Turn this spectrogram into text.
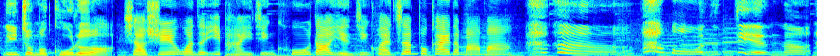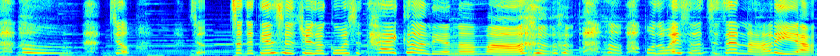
你怎么哭了啊？小薰问着一旁已经哭到眼睛快睁不开的妈妈。哦，我的天哪！就就这个电视剧的故事太可怜了嘛！我的卫生纸在哪里呀？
